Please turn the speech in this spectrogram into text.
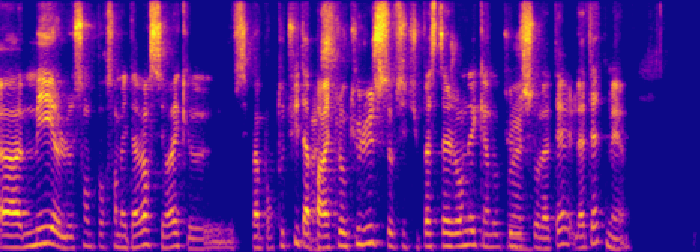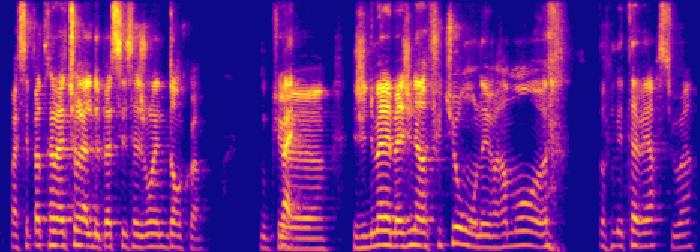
euh, mais le 100% Metaverse, c'est vrai que c'est pas pour tout de suite, avec l'Oculus, sauf si tu passes ta journée qu'un Oculus sur la, la, tête. Mais... Ouais, c'est pas très naturel de passer sa journée dedans. quoi. Donc euh, j'ai du mal à imaginer un futur où on est vraiment euh, dans le Metaverse, tu vois.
